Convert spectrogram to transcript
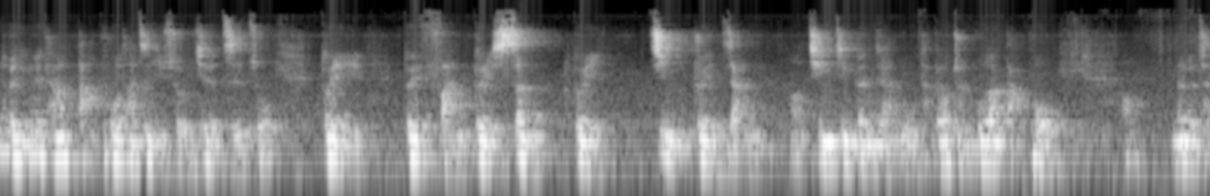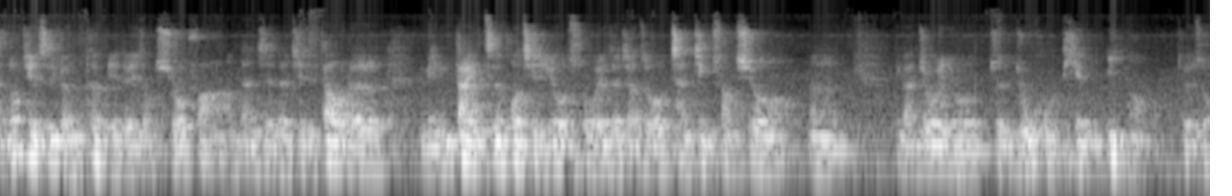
那个，因为他打破他自己所有一切的执着，对对凡对圣对净对染啊清净跟染物，他都全部要打破哦。那个禅宗其实是一个很特别的一种修法，但是呢，其实到了明代之后，其实又所谓的叫做禅净双修哦，嗯，你看就会有就是如虎添翼哦，就是说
